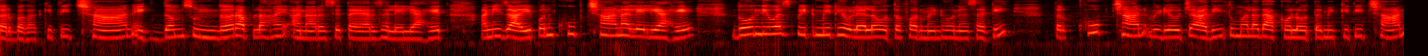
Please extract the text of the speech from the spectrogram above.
तर बघा किती छान एकदम सुंदर आपला हा अनारसे तयार झालेले आहेत आणि जाळी पण खूप छान आलेली आहे. दोन दिवस पीठ मी ठेवलेलं होतं फर्मेंट होण्यासाठी. तर खूप छान व्हिडिओच्या आधी तुम्हाला दाखवलं होतं मी किती छान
